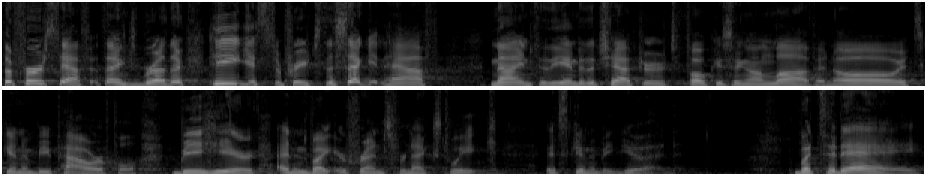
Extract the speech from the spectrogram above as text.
the first half. Thanks, brother. He gets to preach the second half, 9 to the end of the chapter, focusing on love. And oh, it's going to be powerful. Be here and invite your friends for next week. It's going to be good. But today,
